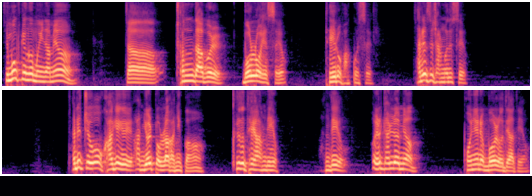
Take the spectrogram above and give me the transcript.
지목경은 뭐냐면, 자, 정답을 뭘로 했어요? 대로 바꿨어요. 잘했어요? 잘못했어요? 잘했죠. 가격이 한 10배 올라가니까. 그래도 돼요? 안 돼요? 안 돼요. 이렇게 하려면 본인은 뭘 얻어야 돼요?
